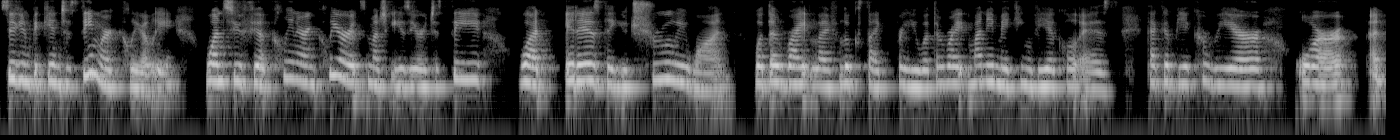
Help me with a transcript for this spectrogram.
so you can begin to see more clearly once you feel cleaner and clearer it's much easier to see what it is that you truly want what the right life looks like for you what the right money making vehicle is that could be a career or a,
